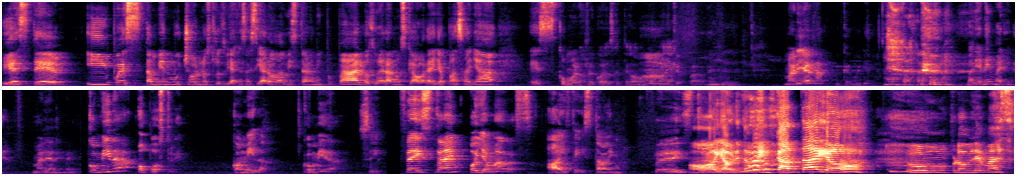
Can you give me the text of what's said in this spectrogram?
Y este y pues también mucho nuestros viajes hacia Aroa a visitar a mi papá, los veranos que ahora ella pasa allá, es como los recuerdos que tengo Ay, qué padre. Ujú. Mariana, me cae muy bien. Mariana y Marina. Mariana y Mariana. ¿Comida o postre? Comida, Comida. sí. ¿FaceTime o llamadas? Ay, FaceTime. FaceTime. Ay, ahorita me encanta y oh, uh, problemas.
